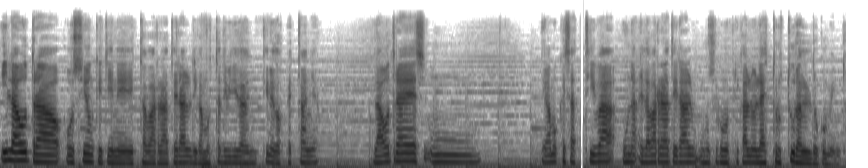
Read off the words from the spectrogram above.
Y la otra opción que tiene esta barra lateral, digamos, está dividida en, tiene dos pestañas. La otra es un, digamos que se activa una, en la barra lateral, no sé cómo explicarlo, la estructura del documento.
